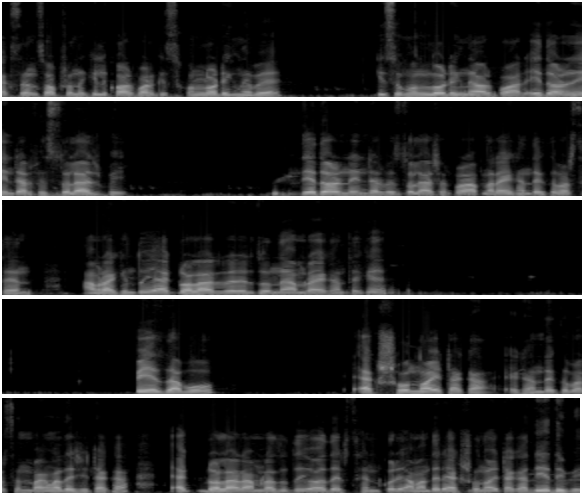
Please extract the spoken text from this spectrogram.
এক্সচেঞ্জ অপশনে ক্লিক করার পর কিছুক্ষণ লোডিং নেবে। কিছুক্ষণ লোডিং নেওয়ার পর এই ধরনের ইন্টারফেস চলে আসবে। এ ধরনের ইন্টারফেস চলে আসার পর আপনারা এখানে দেখতে পাচ্ছেন আমরা কিন্তু এক ডলারের জন্য আমরা এখান থেকে পেয়ে যাব একশো নয় টাকা। এখানে দেখতে পাচ্ছেন বাংলাদেশি টাকা। এক ডলার আমরা যদি ওদের সেন্ড করি, আমাদের একশো নয় টাকা দিয়ে দেবে।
